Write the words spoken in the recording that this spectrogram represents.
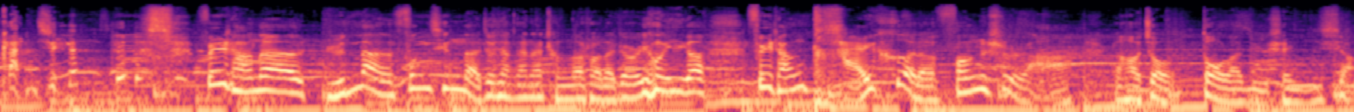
感觉，非常的云淡风轻的，就像刚才成哥说的，就是用一个非常台客的方式啊，然后就逗了女神一笑。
